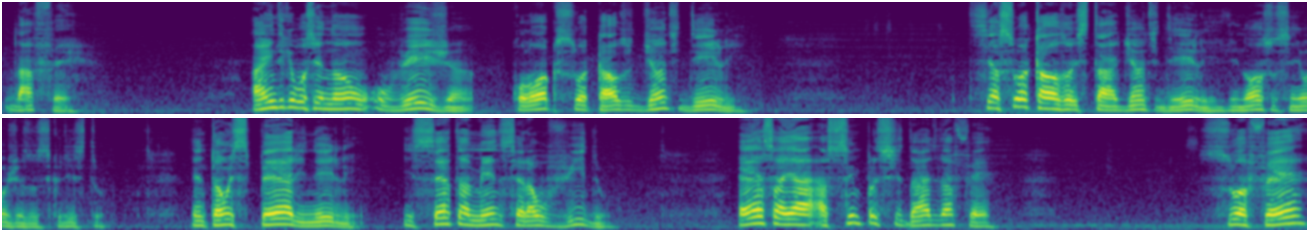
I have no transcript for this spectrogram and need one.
da fé. Ainda que você não o veja, coloque sua causa diante dele. Se a sua causa está diante dele, de nosso Senhor Jesus Cristo, então espere nele e certamente será ouvido essa é a, a simplicidade da fé. Sua fé,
